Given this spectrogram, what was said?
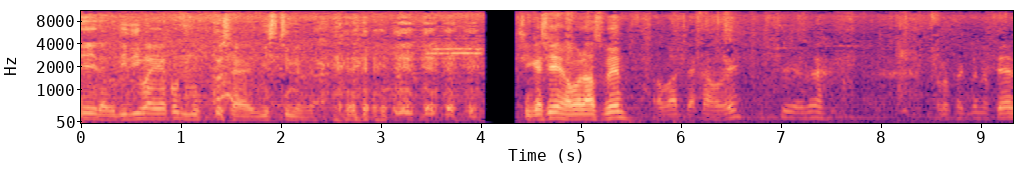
এই দেখো দিদি ভাই এখন মুক্ত ছায় মিষ্টি নেবে। ঠিক আছে আবার আসবেন। আবার দেখা হবে। ভালো থাকবেন স্যার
